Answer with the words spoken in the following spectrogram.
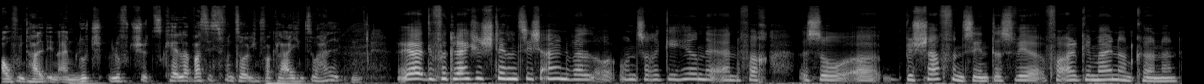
Aufenthalt in einem Luftschutzkeller? Was ist von solchen Vergleichen zu halten? Ja, die Vergleiche stellen sich ein, weil unsere Gehirne einfach so äh, beschaffen sind, dass wir verallgemeinern können.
